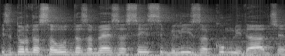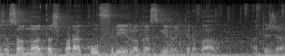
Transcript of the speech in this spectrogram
O setor da saúde na Zambésia sensibiliza comunidades. Essas são notas para conferir logo a seguir o intervalo. Até já.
